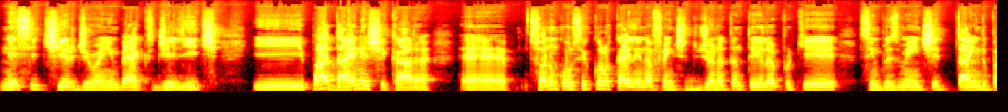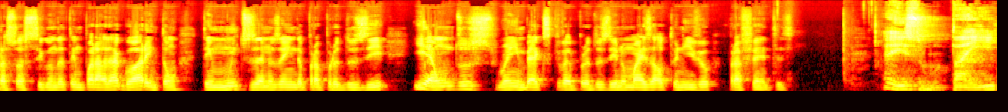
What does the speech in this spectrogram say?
nesse tier de running backs de elite e para Dynasty, cara, é, só não consigo colocar ele na frente do Jonathan Taylor porque simplesmente está indo para sua segunda temporada agora, então tem muitos anos ainda para produzir e é um dos running backs que vai produzir no mais alto nível para fantasy. É isso, tá aí.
